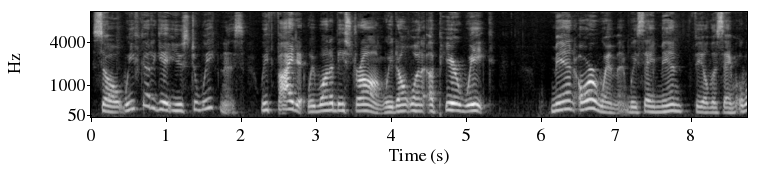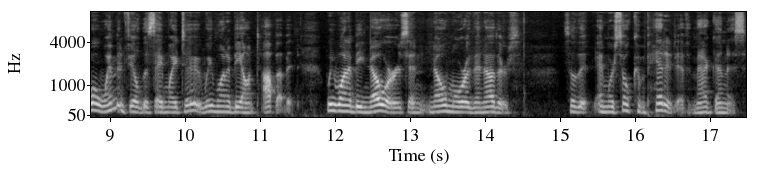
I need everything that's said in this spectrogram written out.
So we've got to get used to weakness. We fight it. We want to be strong. We don't want to appear weak. Men or women. We say men feel the same. Well, women feel the same way too. We want to be on top of it. We want to be knowers and know more than others. So that and we're so competitive. My goodness.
